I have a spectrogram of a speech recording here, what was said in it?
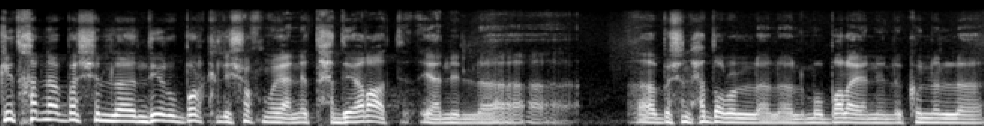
كي دخلنا باش نديروا برك اللي شوف يعني التحضيرات يعني ال- باش نحضروا ال- المباراة يعني كنا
